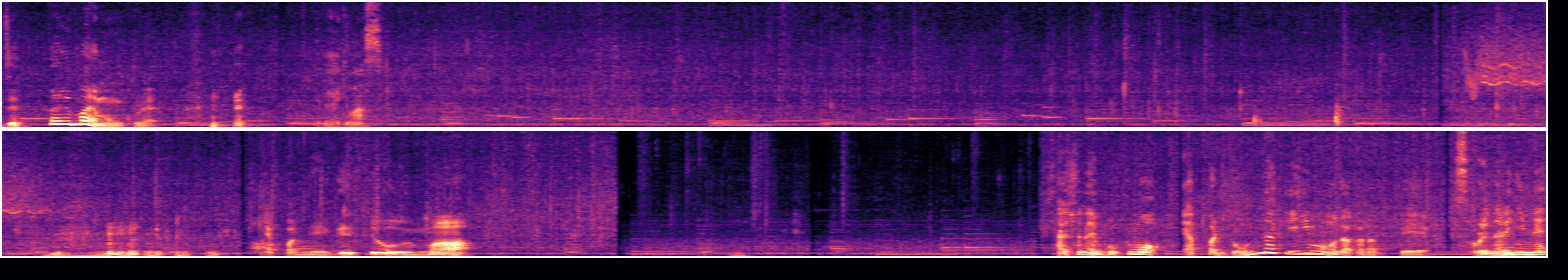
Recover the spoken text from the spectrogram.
絶対うまいもんこれ。いただきますやっぱネギ塩うまっ。初ね僕もやっぱりどんだけいいものだからってそれなりにね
